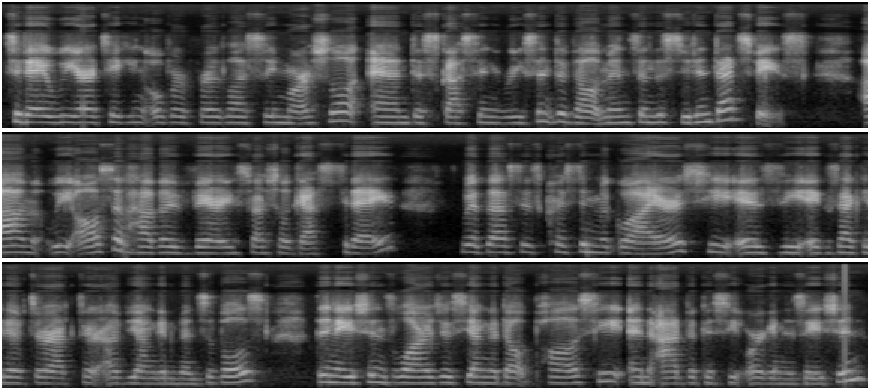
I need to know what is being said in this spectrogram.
Today, we are taking over for Leslie Marshall and discussing recent developments in the student debt space. Um, we also have a very special guest today. With us is Kristin McGuire. She is the executive director of Young Invincibles, the nation's largest young adult policy and advocacy organization.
